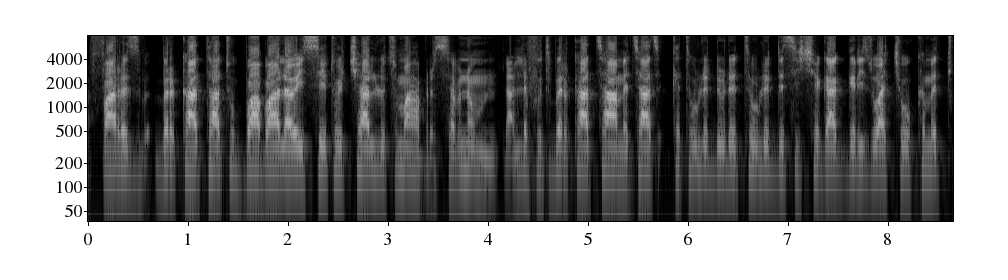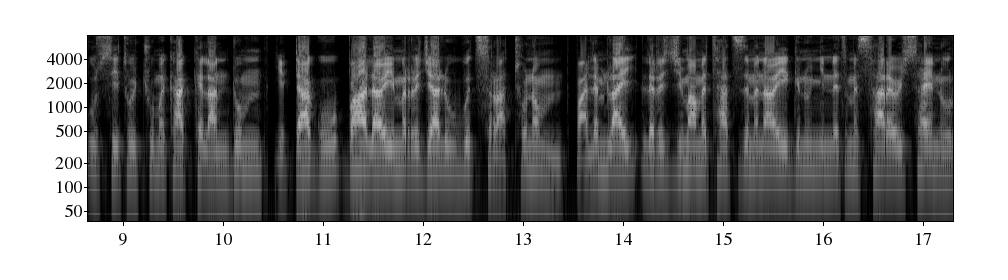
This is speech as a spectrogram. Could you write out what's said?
የአፋር ሕዝብ በርካታ ቱባ ባህላዊ እሴቶች ያሉት ማህበረሰብ ነው። ላለፉት በርካታ ዓመታት ከትውልድ ወደ ትውልድ ሲሸጋገር ይዟቸው ከመጡ እሴቶቹ መካከል አንዱም የዳጉ ባህላዊ መረጃ ልውውጥ ስርዓቱ ነው። በዓለም ላይ ለረጅም ዓመታት ዘመናዊ የግንኙነት መሳሪያዎች ሳይኖሩ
